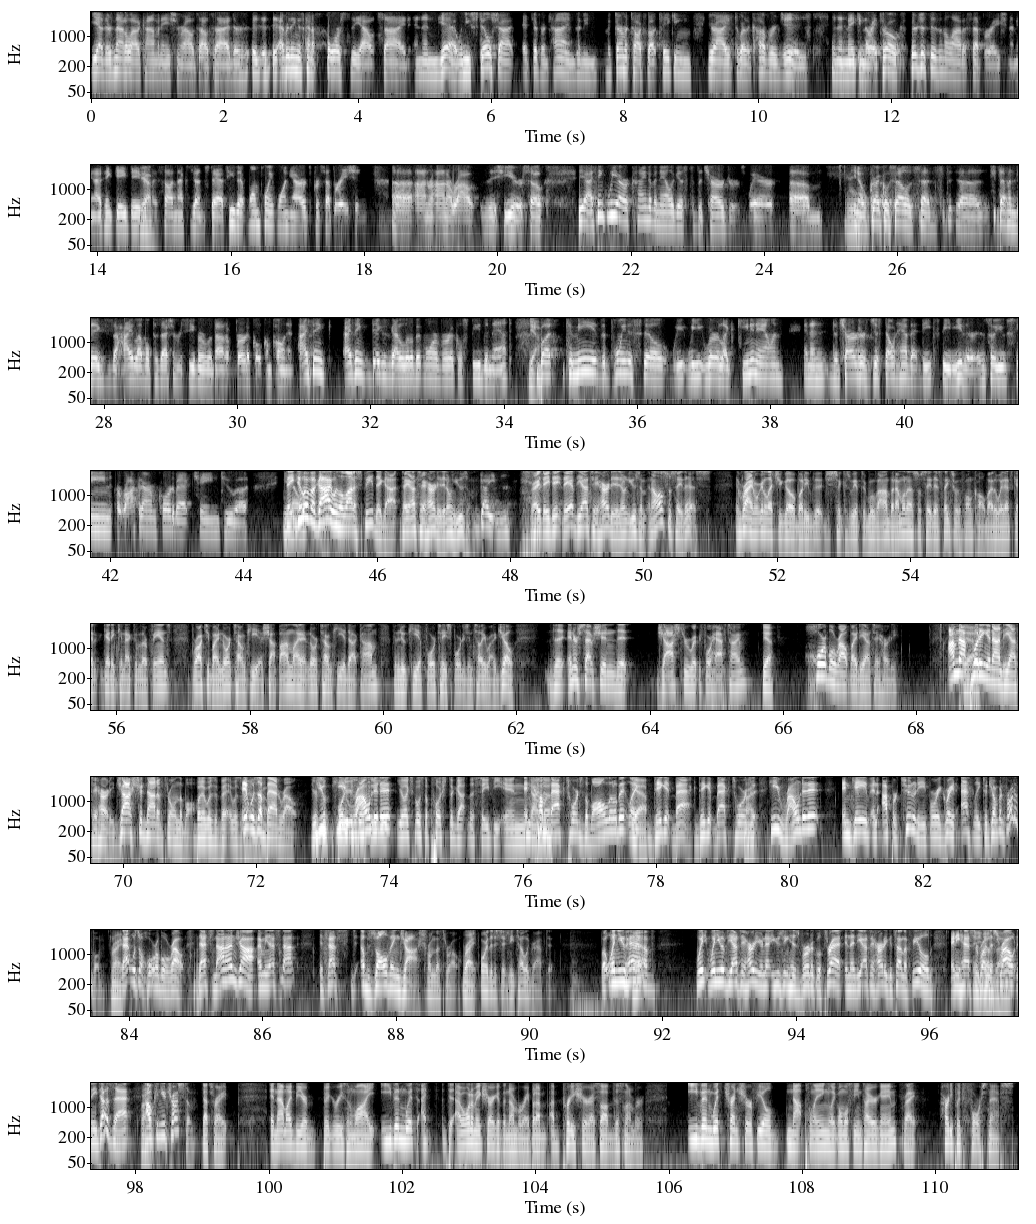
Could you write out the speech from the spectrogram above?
yeah, there's not a lot of combination routes outside. There's it, it, everything is kind of forced to the outside, and then yeah, when you still shot at different times. I mean, McDermott talks about taking your eyes to where the coverage is and then making the right throw. There just isn't a lot of separation. I mean, I think Gabe Davis. Yeah. I saw next gen stats. He's at 1.1 yards per separation uh, on on a route this year. So yeah, I think we are kind of analogous to the Chargers, where. Um, Ooh. You know, Greg Cosell has said uh, Diggs is a high-level possession receiver without a vertical component. I think I think Diggs has got a little bit more vertical speed than that. Yeah. But to me, the point is still we we we're like Keenan Allen, and then the Chargers just don't have that deep speed either. And so you've seen a rocket arm quarterback chained to a they know, do have a guy with a lot of speed. They got Deonte Harty. They don't use him. Guyton. Right? They they have Deonte Harty. They don't use him. And I'll also say this: and Brian, we're going to let you go, buddy, just because we have to move on. But I'm going to also say this. Thanks for the phone call, by the way. That's get, getting connected with our fans. Brought to you by Northtown Kia. Shop online at northtownkia.com for the new Kia Forte, Sportage, and Telluride. Joe, the interception that Josh threw right before halftime. Yeah. Horrible route by Deonte Harty. I'm not yeah. putting it on Deonte Harty. Josh should not have thrown the ball. But it was a ba- it was a it was route. a bad route. You're you, he you rounded to, it. You're, you're, like supposed to push the got the safety in and kinda. come back towards the ball a little bit. Like yeah. dig it back, dig it back towards right. it. He rounded it and gave an opportunity for a great athlete to jump in front of him. Right. That was a horrible route. That's not on Josh. I mean, that's not. It's not absolving Josh from the throw. Right. Or the decision. He telegraphed it. But when you uh, have. When, when you have Deonte Harty, you're not using his vertical threat, and then Deonte Harty gets on the field and he has to he run this that. route, and he does that. How can you trust him? That's right. And that might be a big reason why, even with, I, I want to make sure I get the number right, but I'm, I'm pretty sure I saw this number. Even with Trent Sherfield not playing like almost the entire game, Right. Harty played four snaps.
